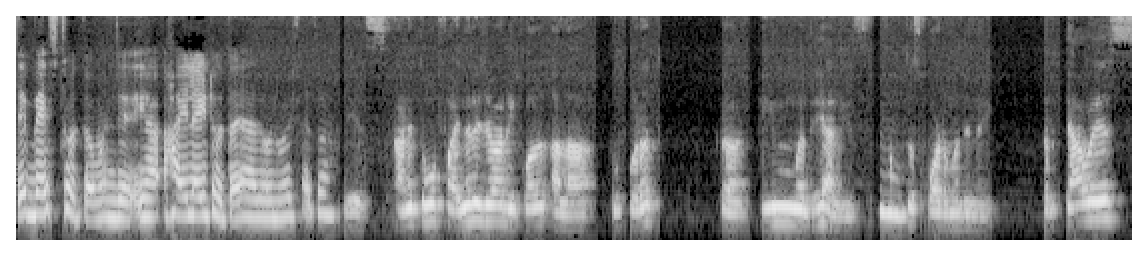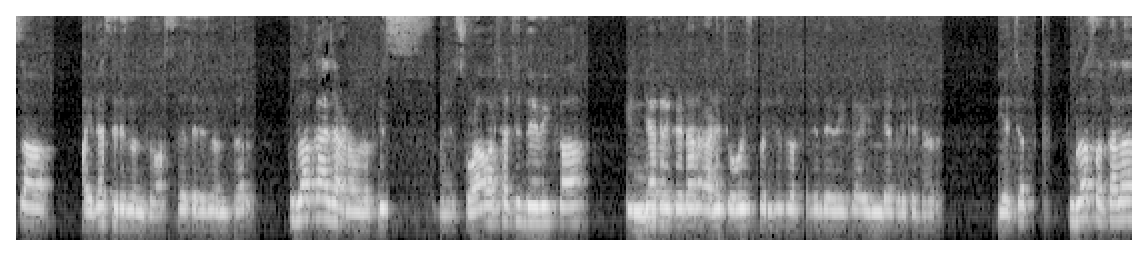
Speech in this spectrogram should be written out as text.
ते बेस्ट होतं म्हणजे हायलाईट होतं या दोन वर्षाचं. येस आणि तो फायनली जेव्हा रिकॉल आला तू परत टीममध्ये आलीस फक्त स्क्वॉडमध्ये नाही. तर त्यावेळेस पहिल्या सिरीज नंतर ऑस्ट्रेलिया सिरीज नंतर तुला काय जाणवलं की सोळा वर्षाची देविका इंडिया क्रिकेटर आणि चोवीस पंचवीस वर्षाची देविका इंडिया क्रिकेटर याच्यात तुला स्वतःला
